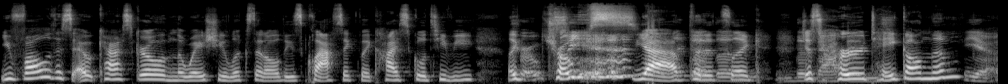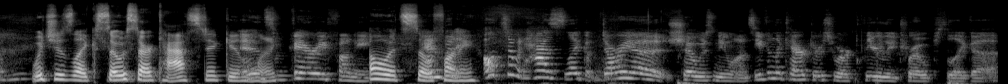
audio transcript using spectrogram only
you follow this outcast girl and the way she looks at all these classic like high school TV like Tropes. tropes. yeah, Like but the- it's the- like the just her take on them, Yeah, which is like so sarcastic and it's like very funny. oh, it's so And- funny. it- also, it has like Daria shows nuance. Even the characters who are clearly tropes, like uh,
